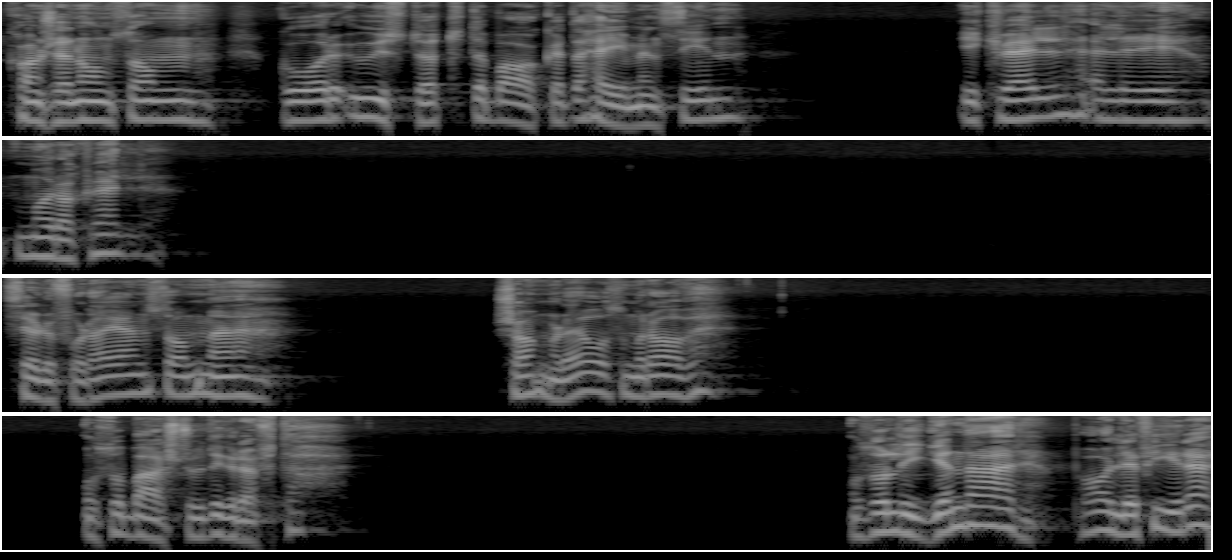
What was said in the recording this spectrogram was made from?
Kanskje det er noen som går ustøtt tilbake til heimen sin i kveld eller i morgen kveld. Ser du for deg en som eh, sjangler og som raver? Og så bæres du i grøfta. Og så ligger han der på alle fire,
